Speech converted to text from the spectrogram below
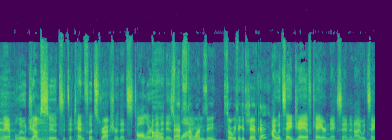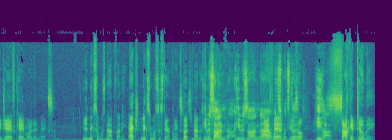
They have blue jumpsuits. It's a ten foot structure that's taller than Oh, it is that's wide. the onesie. So we think it's JFK? I would say JFK or Nixon, and I would say JFK more than Nixon. Yeah, Nixon was not funny. Actually, Nixon was hysterical, Nixon but was- not as He funny. was on. He was on. Uh, Laugh what's, in. what's He was the a- hee haw? Sock it to me.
